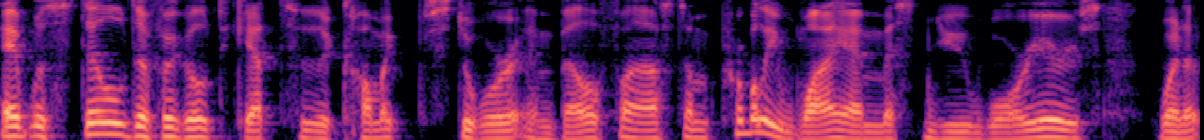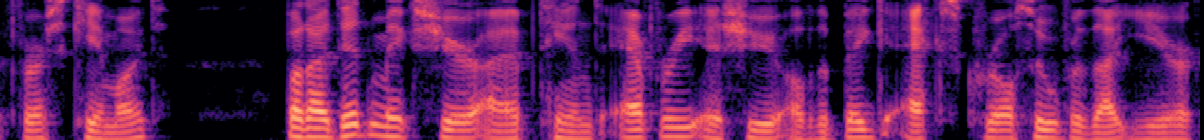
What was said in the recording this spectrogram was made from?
It was still difficult to get to the comic store in Belfast, and probably why I missed New Warriors when it first came out. But I did make sure I obtained every issue of the big X crossover that year,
